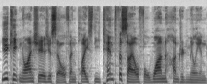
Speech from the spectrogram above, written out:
You keep 9 shares yourself and place the 10th for sale for $100 million.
